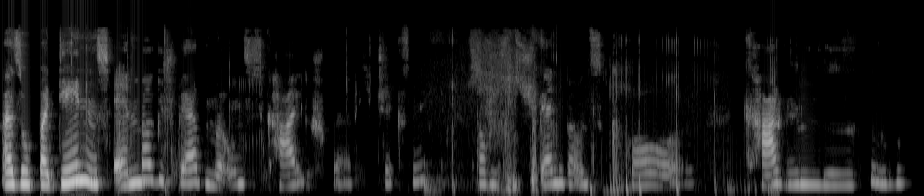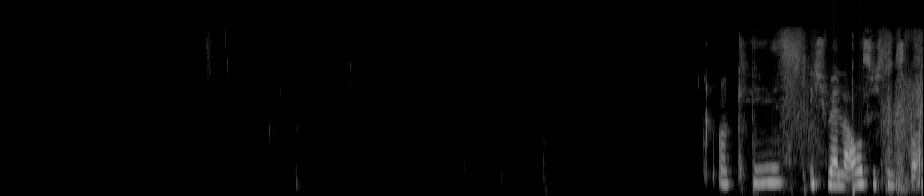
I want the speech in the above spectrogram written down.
Also bei denen ist Amber gesperrt und bei uns ist Karl gesperrt. Ich check's nicht. Warum sperren die bei uns Karl? Karl. Okay, ich wähle aus, ich nehme zwei.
